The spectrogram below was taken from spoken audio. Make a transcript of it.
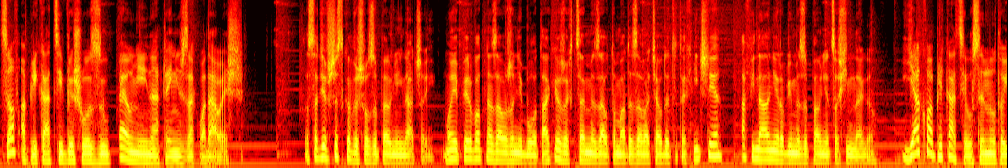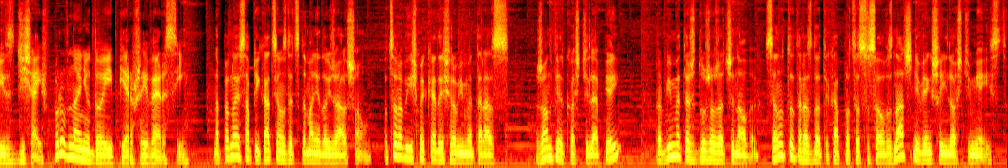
Co w aplikacji wyszło zupełnie inaczej niż zakładałeś? W zasadzie wszystko wyszło zupełnie inaczej. Moje pierwotne założenie było takie, że chcemy zautomatyzować audyty technicznie, a finalnie robimy zupełnie coś innego. Jaką aplikacją Senuto jest dzisiaj w porównaniu do jej pierwszej wersji? Na pewno jest aplikacją zdecydowanie dojrzalszą. To, co robiliśmy kiedyś, robimy teraz rząd wielkości lepiej. Robimy też dużo rzeczy nowych. Senuto teraz dotyka procesów w znacznie większej ilości miejsc.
